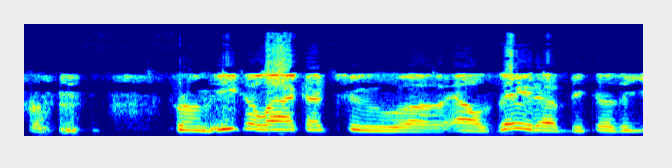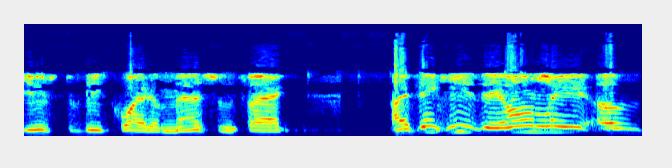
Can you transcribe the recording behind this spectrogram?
from from Ekalaka to uh, Alzada because it used to be quite a mess. In fact, I think he's the only of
